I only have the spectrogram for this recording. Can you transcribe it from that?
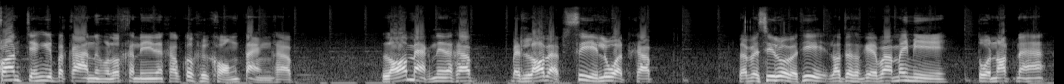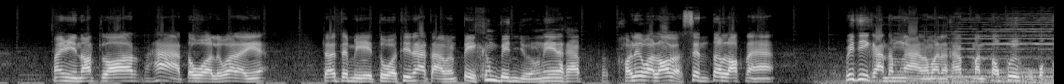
ความเจ๋งอีกประการหนึ่งของรถคันนี้นะครับก็คือของแต่งครับล้อแม็กเนี่ยนะครับเป็นล้อแบบซี่ลวดครับแล้วเป็นซี่ลวดแบบที่เราจะสังเกตว่าไม่มีตัวน็อตนะฮะไม่มีน็อตล้อห้าตัวหรือว่าอะไรเงี้ยแล้วจะมีตัวที่หน้าตาเหมือนปีกเครื่องบินอยู่ตรงนี้นะครับเขาเรียกว่าล้อแบบเซนเตอร์ล็อกนะฮะวิธีการทำงานของมันนะครับ มันต้องพึ่งอุปก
